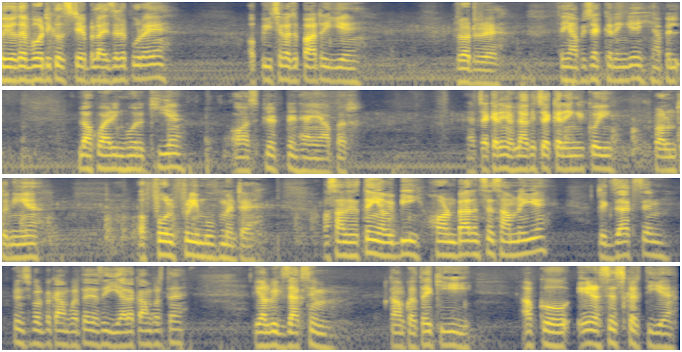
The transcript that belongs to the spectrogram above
तो ये होता है वर्टिकल स्टेबलाइजर है पूरा ये। और पीछे का जो पार्ट है ये रडर है। तो यहाँ पे चेक करेंगे। यहाँ पे लॉक वायरिंग हो रखी है। और स्प्लिट पिन है यहाँ पर। चेक करेंगे, हिला के चेक करेंगे, कोई प्रॉब्लम तो नहीं है। और फुल फ्री मूवमेंट है। और साथ सकते हैं पे भी हॉर्न बैलेंस है सामने ये। तो एग्जैक्ट सेम प्रिंसिपल पे काम करता है, जैसे ये वाला काम करता है। ये वाला भी एग्जैक्ट सेम काम करता है कि आपको एयर असेस करती है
